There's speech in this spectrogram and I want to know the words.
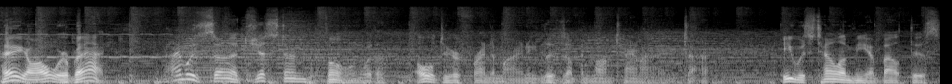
Hey y'all, we're back. I was uh, just on the phone with an old dear friend of mine. He lives up in Montana, and uh, he was telling me about this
